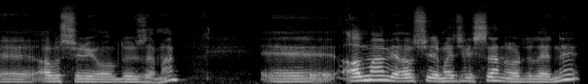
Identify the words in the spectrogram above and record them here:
e, Avusturya olduğu zaman e, Alman ve Avusturya Macaristan ordularını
